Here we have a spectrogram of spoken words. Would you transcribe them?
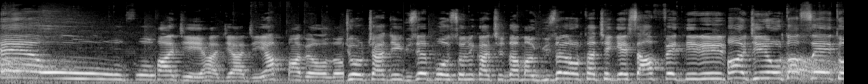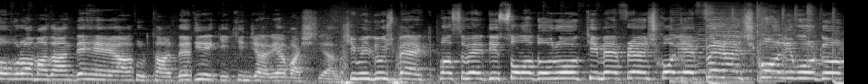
E of, of Hacı, Hacı, Hacı yapma be oğlum. George Hacı güzel pozisyonu kaçırdı ama güzel orta çekerse affettirir. Hacı'nın ortası Eto vuramadan Deheya kurtardı. Direkt ikinci araya başlayalım. Şimdi Luşberg pası verdi sola doğru. Kime French Goli'ye French Goli vurdu.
